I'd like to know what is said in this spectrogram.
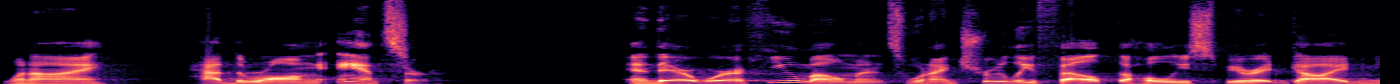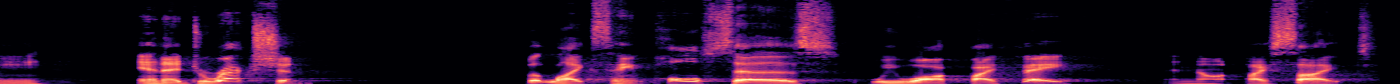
when I had the wrong answer. And there were a few moments when I truly felt the Holy Spirit guide me in a direction. But like St. Paul says, we walk by faith and not by sight.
